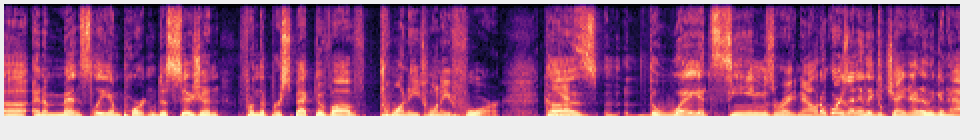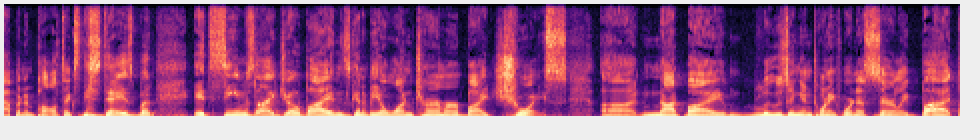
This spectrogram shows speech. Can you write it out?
uh, an immensely important decision from the perspective of 2024. Because the way it seems right now, and of course, anything can change, anything can happen in politics these days, but it seems like Joe Biden's going to be a one termer by choice, uh, not by losing in 24 necessarily. But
